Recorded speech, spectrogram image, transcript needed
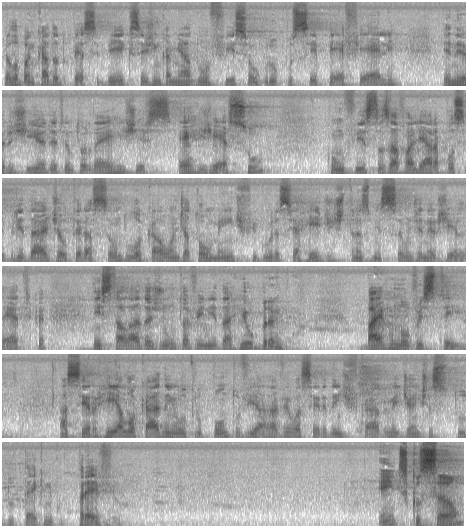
pela bancada do PSB, que seja encaminhado um ofício ao grupo CPFL Energia, detentor da RG, RGE Sul, com vistas a avaliar a possibilidade de alteração do local onde atualmente figura-se a rede de transmissão de energia elétrica instalada junto à Avenida Rio Branco, bairro Novo Esteio, a ser realocada em outro ponto viável a ser identificado mediante estudo técnico prévio. Em discussão.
